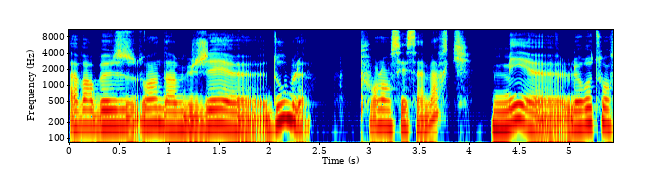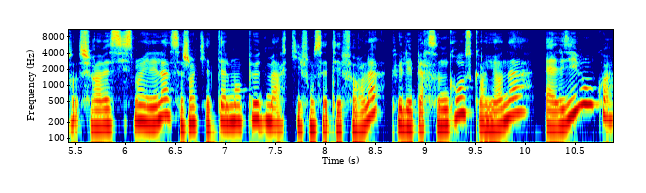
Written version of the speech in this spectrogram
avoir besoin d'un budget double pour lancer sa marque. Mais le retour sur investissement, il est là, sachant qu'il y a tellement peu de marques qui font cet effort-là que les personnes grosses, quand il y en a, elles y vont, quoi.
